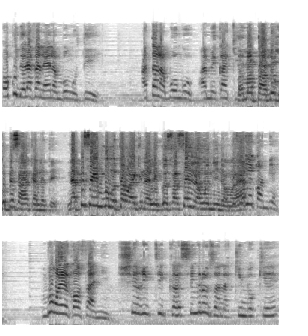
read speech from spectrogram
okudela aza na ye na mbongo te ata na bongo amekaki mama pame kopesaka kanda te napesaki mbongo ntango ayaki na lagos asali nango nini yango eh? combien Mbongo nini ko sa nini? Cheri tika esengeli ozala na kimia oke.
